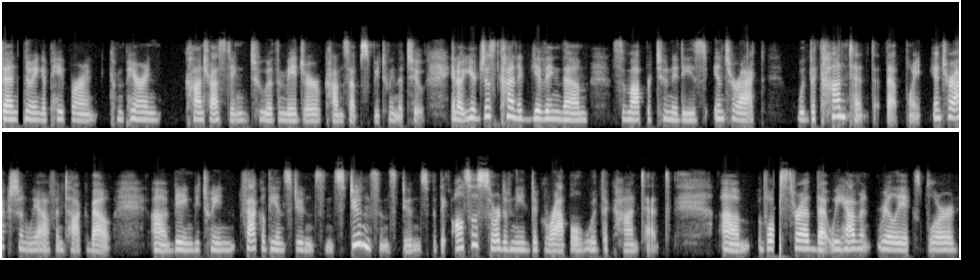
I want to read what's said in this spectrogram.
then doing a paper and comparing contrasting two of the major concepts between the two. You know, you're just kind of giving them some opportunities to interact with the content at that point. Interaction we often talk about uh, being between faculty and students and students and students, but they also sort of need to grapple with the content. Um, VoiceThread that we haven't really explored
